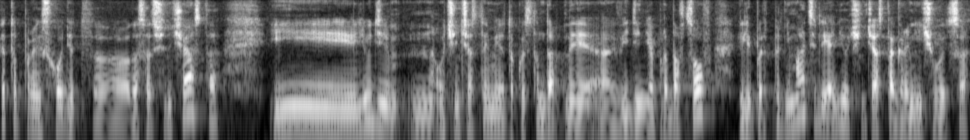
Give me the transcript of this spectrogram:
Это происходит э, достаточно часто, и люди очень часто имеют такое стандартное видение продавцов или предпринимателей, и они очень часто ограничиваются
